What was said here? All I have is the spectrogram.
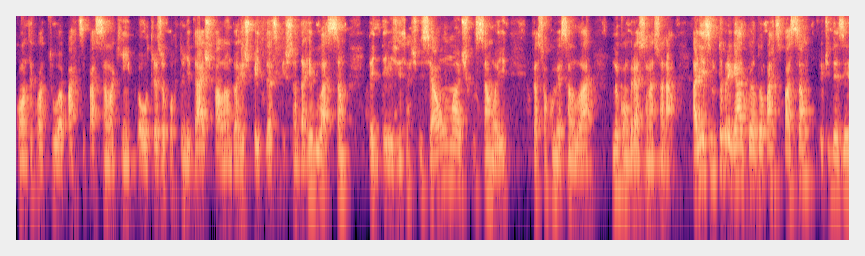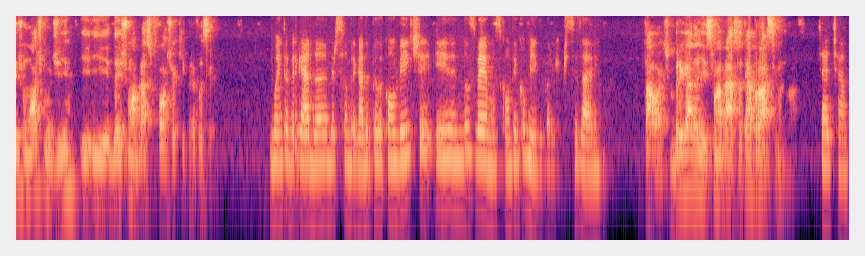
conta com a tua participação aqui em outras oportunidades, falando a respeito dessa questão da regulação da inteligência artificial, uma discussão aí que está só começando lá no Congresso Nacional. Alice, muito obrigado pela tua participação. Eu te desejo um ótimo dia e, e deixo um abraço forte aqui para você. Muito obrigada, Anderson. Obrigada pelo convite e nos vemos. Contem comigo para o que precisarem. Tá ótimo. Obrigado, Alice. Um abraço. Até a próxima. Tchau, tchau.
